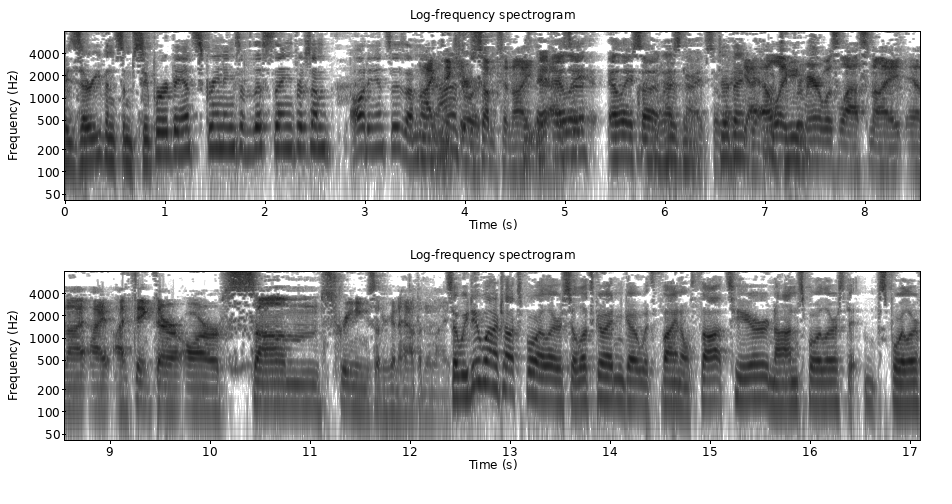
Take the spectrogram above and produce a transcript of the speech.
is there even some super advanced screenings of this thing for some audiences? I'm not I think sure. there's some tonight. Yeah, Yeah, LA, LA saw it last night. So like, yeah Oh, LA geez. premiere was last night, and I, I, I think there are some screenings that are going to happen tonight. So we do want to talk spoilers, so let's go ahead and go with final thoughts here, non-spoiler, spoiler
